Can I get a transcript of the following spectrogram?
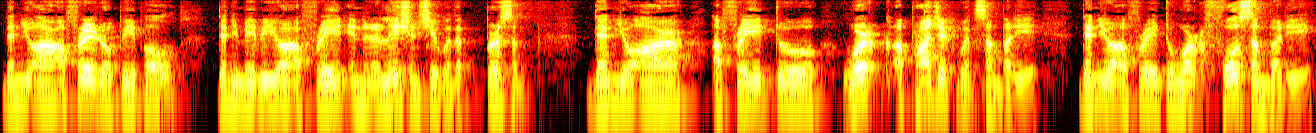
then you are afraid of people, then you, maybe you are afraid in a relationship with a person. Then you are afraid to work a project with somebody. Then you are afraid to work for somebody,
